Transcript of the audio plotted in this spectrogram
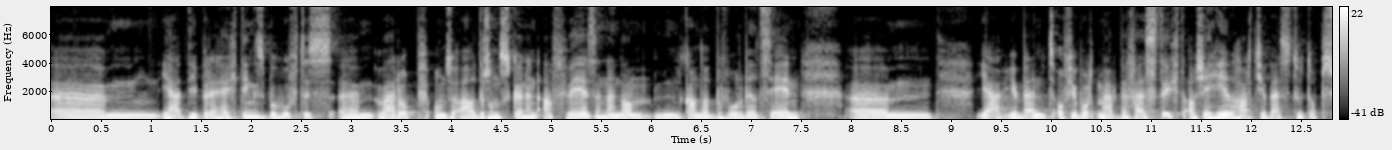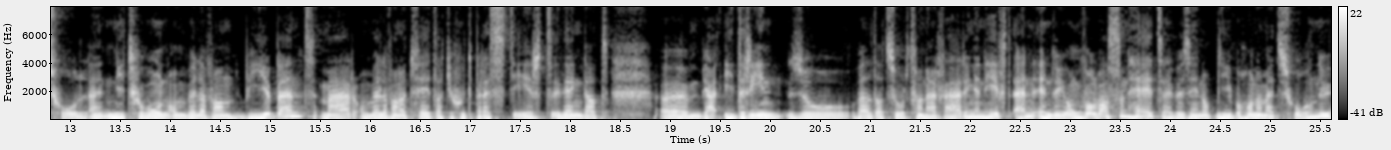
um, ja, diepere hechtingsbehoeftes um, waarop onze ouders ons kunnen afwijzen. En dan kan dat bijvoorbeeld zijn, um, ja, je bent of je wordt maar bevestigd als je heel hard je best doet op school. En niet gewoon omwille van wie je bent, maar omwille van het feit dat je goed presteert. Ik denk dat ja, iedereen zo wel dat soort van ervaringen heeft. En in de jongvolwassenheid, we zijn opnieuw begonnen met school nu,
